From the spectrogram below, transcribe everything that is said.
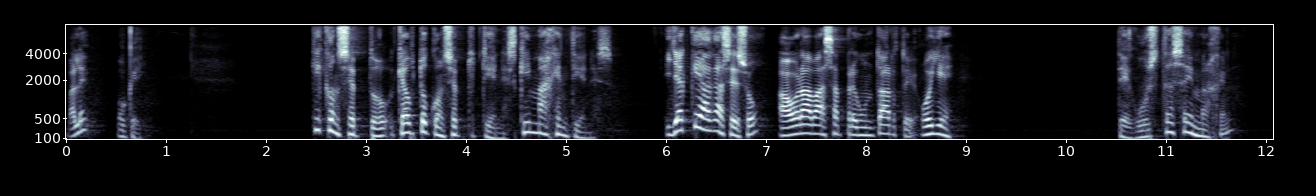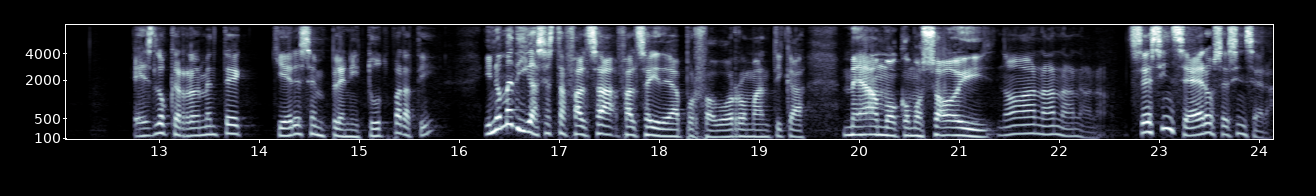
¿Vale? Ok. ¿Qué concepto, qué autoconcepto tienes? ¿Qué imagen tienes? Y ya que hagas eso, ahora vas a preguntarte, oye, ¿Te gusta esa imagen? ¿Es lo que realmente quieres en plenitud para ti? Y no me digas esta falsa, falsa idea, por favor, romántica. Me amo como soy. No, no, no, no, no. Sé sincero, sé sincera.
